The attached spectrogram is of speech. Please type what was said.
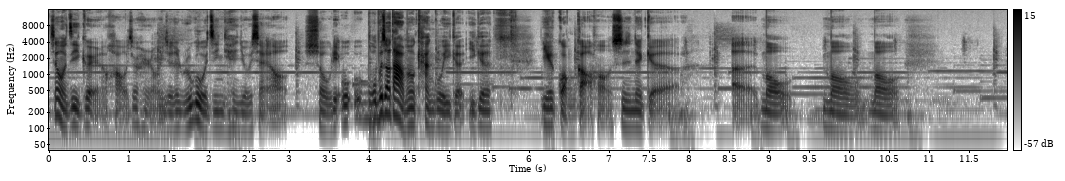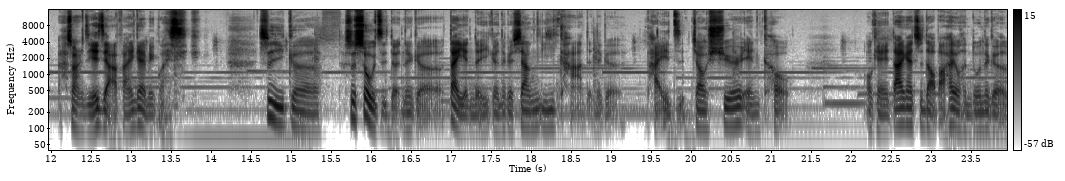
像我自己个人的话，我就很容易就是，如果我今天有想要狩猎，我我我不知道大家有没有看过一个一个一个广告哈，是那个呃某某某，算了直接讲，反正应该也没关系，是一个。是瘦子的那个代言的一个那个香衣卡的那个牌子，叫 Share and Co。OK，大家应该知道吧？它有很多那个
